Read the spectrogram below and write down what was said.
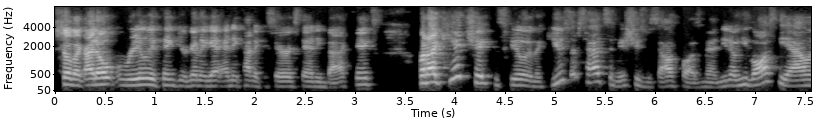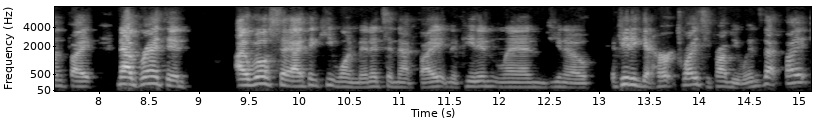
So like, I don't really think you're going to get any kind of Caceres standing back kicks. But I can't shake this feeling. Like Yusuff's had some issues with southpaws, man. You know, he lost the Allen fight. Now, granted, I will say I think he won minutes in that fight, and if he didn't land, you know, if he didn't get hurt twice, he probably wins that fight.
